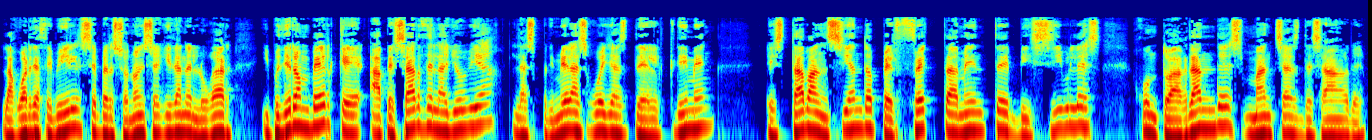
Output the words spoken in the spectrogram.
La Guardia Civil se personó enseguida en el lugar y pudieron ver que, a pesar de la lluvia, las primeras huellas del crimen estaban siendo perfectamente visibles junto a grandes manchas de sangre.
